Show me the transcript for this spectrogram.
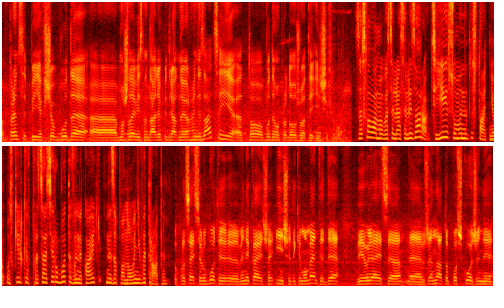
в принципі, якщо буде е, можливість надалі підрядної організації, то будемо продовжувати інші фігури. За словами Василя Салізара, цієї суми недостатньо, оскільки в процесі роботи виникають незаплановані витрати. В процесі роботи виникають ще інші такі моменти, де виявляється вже надто пошкоджені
